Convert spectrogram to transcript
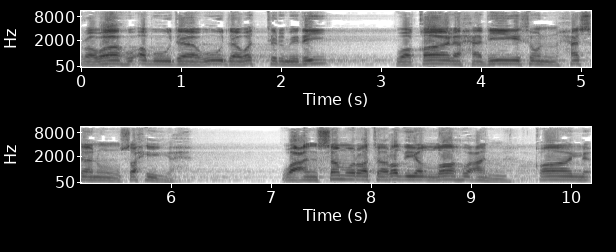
رواه أبو داود والترمذي وقال حديث حسن صحيح. وعن سمرة رضي الله عنه قال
